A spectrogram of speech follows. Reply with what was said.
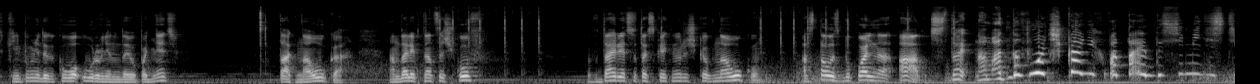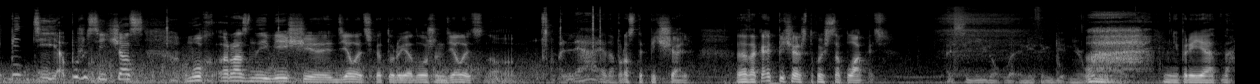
Так я не помню, до какого уровня надо его поднять. Так, наука. Нам дали 15 очков. Вдариться, так сказать, немножечко в науку. Осталось буквально... А, кстати, нам одного очка не хватает до 75. Я бы уже сейчас мог разные вещи делать, которые я должен делать, но... Бля, это просто печаль. Это такая печаль, что хочется плакать. Ах, неприятно.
